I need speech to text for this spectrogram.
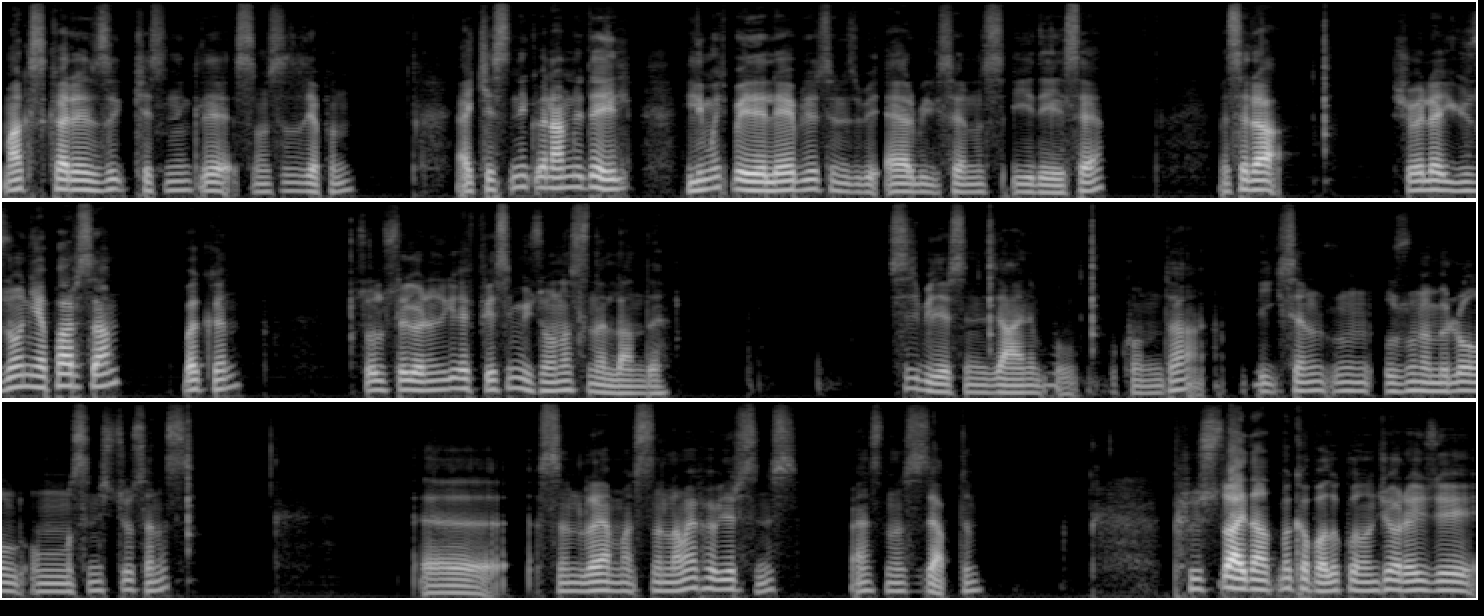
Max kare hızı kesinlikle sınırsız yapın. Ya kesinlikle önemli değil. Limit belirleyebilirsiniz eğer bilgisayarınız iyi değilse. Mesela şöyle 110 yaparsam bakın sol üstte gördüğünüz gibi FPS'im 110'a sınırlandı. Siz bilirsiniz yani bu, bu konuda. Bilgisayarınız uzun, uzun ömürlü ol- olmasını istiyorsanız eee sınırlama, sınırlama yapabilirsiniz. Ben sınırsız yaptım. Pürüzsüz aydınlatma kapalı. Kullanıcı arayüzü,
